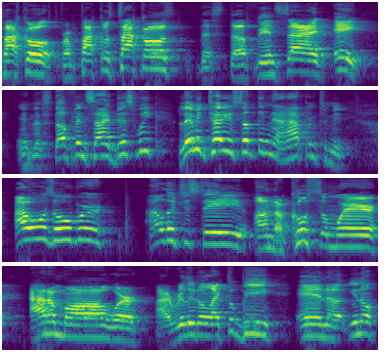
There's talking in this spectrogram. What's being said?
from Paco's Tacos, the stuff inside. Hey, and the stuff inside this week, let me tell you something that happened to me. I was over, I'll let you say, on the coast somewhere at a mall where I really don't like to be. And, uh, you know,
